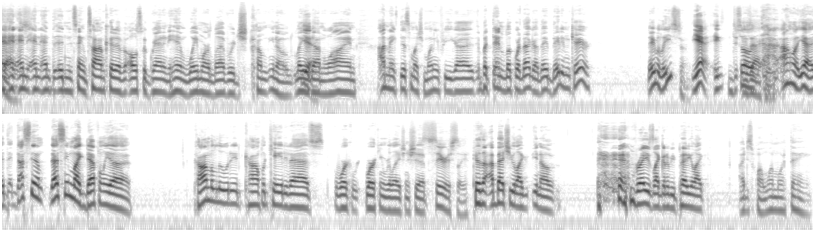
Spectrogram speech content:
and, and, and and at the same time could have also granted him way more leverage come you know later Yeah. down the line i make this much money for you guys but then look where that got they, they didn't care they released him yeah, d- so exactly. i don't know yeah that, that seemed that seemed like definitely a convoluted complicated ass work working relationship. Seriously, because i bet you like you know bray's like gonna be petty like i just want one more thing.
